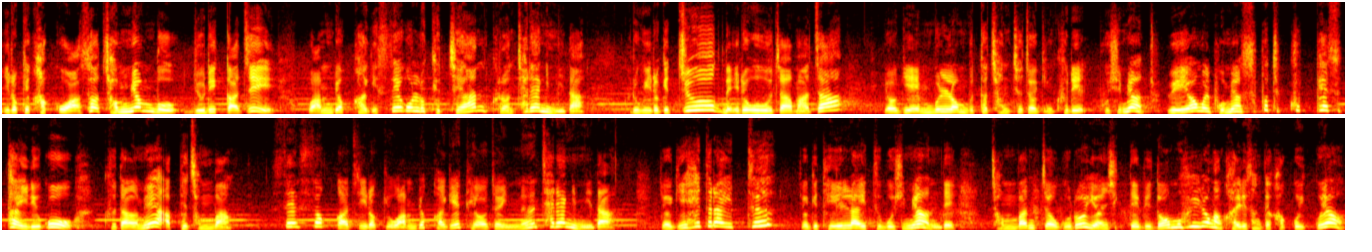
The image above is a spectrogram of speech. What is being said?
이렇게 갖고 와서 전면부 유리까지 완벽하게 새 걸로 교체한 그런 차량입니다. 그리고 이렇게 쭉 내려오자마자 여기 엠블럼부터 전체적인 그릴 보시면 외형을 보면 스포츠 쿠페 스타일이고 그 다음에 앞에 전방 센서까지 이렇게 완벽하게 되어져 있는 차량입니다. 여기 헤드라이트, 여기 데일라이트 보시면 네, 전반적으로 연식 대비 너무 훌륭한 관리 상태 갖고 있고요.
